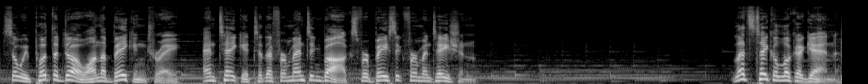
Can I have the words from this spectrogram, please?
so we put the dough on the baking tray and take it to the fermenting box for basic fermentation. Let's take a look again.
